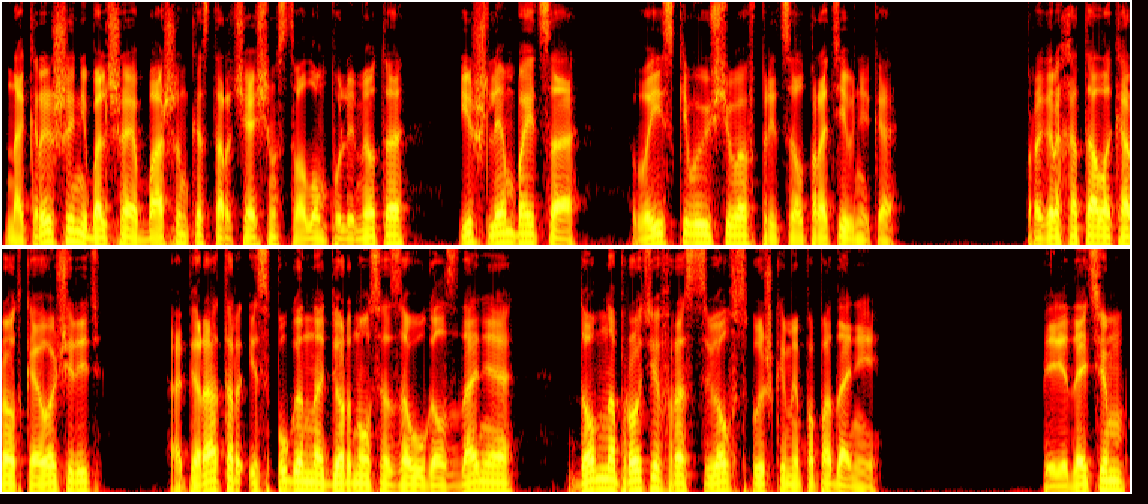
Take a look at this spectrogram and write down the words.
На крыше небольшая башенка с торчащим стволом пулемета и шлем бойца, выискивающего в прицел противника. Прогрохотала короткая очередь, Оператор испуганно дернулся за угол здания, дом напротив расцвел вспышками попаданий. Перед этим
